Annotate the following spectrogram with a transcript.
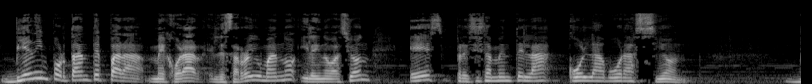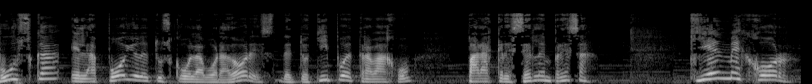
bien importante para mejorar el desarrollo humano y la innovación, es precisamente la colaboración. Busca el apoyo de tus colaboradores, de tu equipo de trabajo, para crecer la empresa. ¿Quién mejor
